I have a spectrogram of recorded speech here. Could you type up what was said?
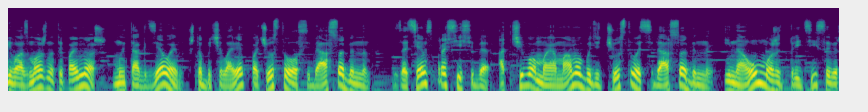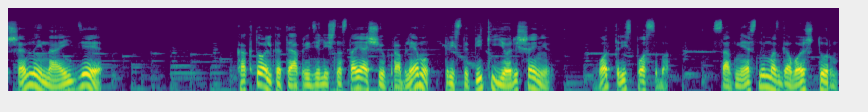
И возможно ты поймешь, мы так делаем, чтобы человек почувствовал себя особенным. Затем спроси себя, от чего моя мама будет чувствовать себя особенной, и на ум может прийти совершенно иная идея. Как только ты определишь настоящую проблему, приступи к ее решению. Вот три способа. Совместный мозговой штурм.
